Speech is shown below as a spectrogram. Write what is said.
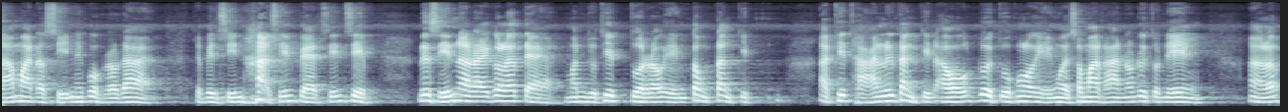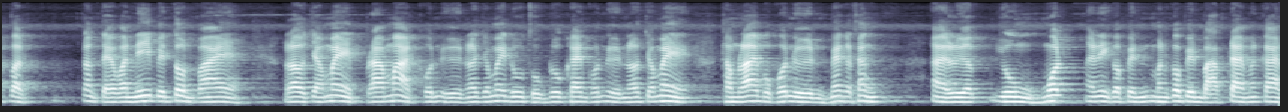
สามารถเอาศีลให้พวกเราได้ จะเป็นศีลห้าศีลแปดศีลสิบหรือศีลอะไรก็แล้วแต่มันอยู่ที่ตัวเราเองต้องตั้งจิตอธิษฐานหรือตั้งจิตเอาด้วยตัวของเราเองว่าสมาทานเอาด้วยตนเองอแล้วตั้งแต่วันนี้เป็นต้นไป เราจะไม่ปรามาสคนอื่น เราจะไม่ดูถูกดูแคลนคนอื่น เราจะไม่ทำร้ายบุคคลอื่น แม้กระทั่งเหลือบยุงมด อันนี้ก็เป็นมันก็เป็นบาปได้เหมือนกัน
